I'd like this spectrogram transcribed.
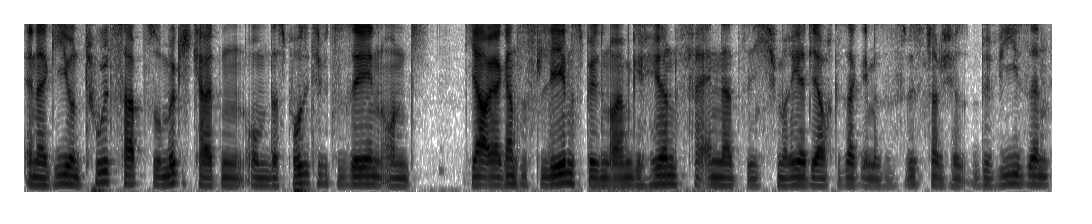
Energie und Tools habt, so Möglichkeiten, um das Positive zu sehen und ja, euer ganzes Lebensbild in eurem Gehirn verändert sich. Maria hat ja auch gesagt, eben, es ist wissenschaftlich bewiesen,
